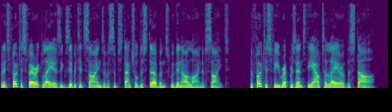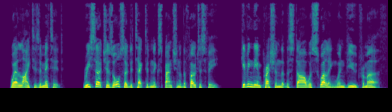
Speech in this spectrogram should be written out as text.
but its photospheric layers exhibited signs of a substantial disturbance within our line of sight. The photosphere represents the outer layer of the star, where light is emitted. Researchers also detected an expansion of the photosphere, giving the impression that the star was swelling when viewed from Earth.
